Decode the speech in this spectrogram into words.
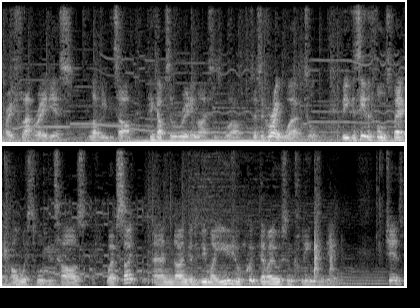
very flat radius, lovely guitar. Pickups are really nice as well. So it's a great work tool. But you can see the full spec on Whitstable Guitars website and I'm going to do my usual quick demo with some cleans at the end. Cheers.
